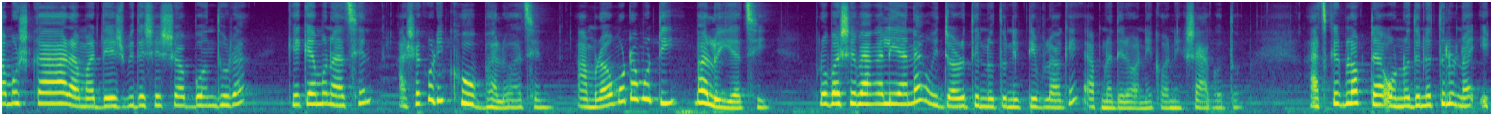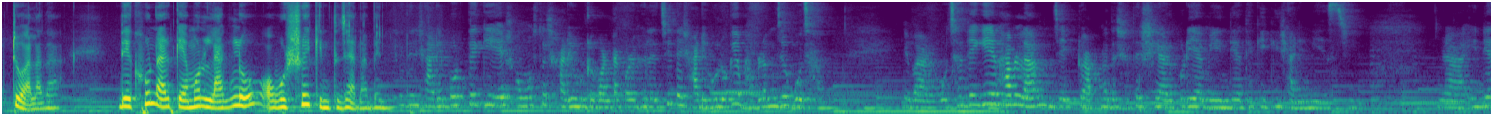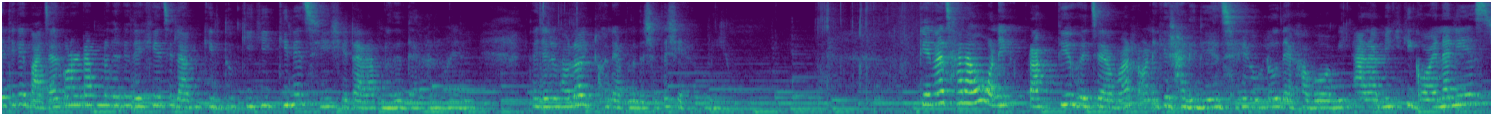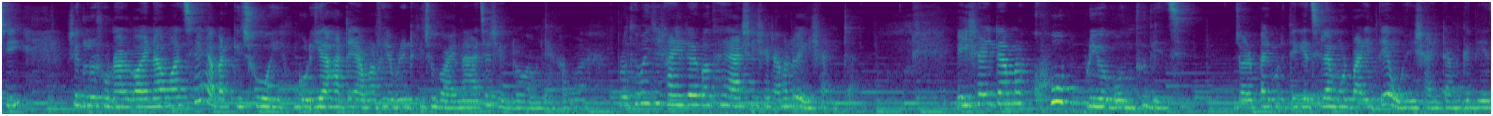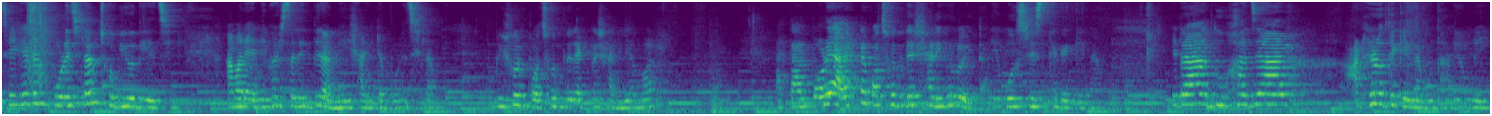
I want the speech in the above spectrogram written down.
নমস্কার, আমার দেশ বিদেশের সব বন্ধুরা। কে কেমন আছেন? আশা করি খুব ভালো আছেন। আমরাও মোটামুটি ভালোই আছি। প্রবাসে বাঙালিয়ানা ওই জড়তের নতুন একটি ব্লগে আপনাদের অনেক অনেক স্বাগত। আজকের ব্লগটা অন্য দিনের তুলনায় একটু আলাদা। দেখুন আর কেমন লাগল অবশ্যই কিন্তু জানাবেন। শাড়ি পরতে গিয়ে সমস্ত শাড়ি উল্টোপাল্টা করে ফেলেছি, তাই শাড়িগুলোকে ভাবলাম যে গোছাবো এবার গোছাতে গিয়ে ভাবলাম যে একটু আপনাদের সাথে শেয়ার করি আমি ইন্ডিয়া থেকে কী শাড়ি নিয়ে এসেছি। ইন্ডিয়া থেকে বাজার করাটা আপনাদেরকে দেখিয়েছিলাম, কিন্তু কি কি কিনেছি সেটা আর আপনাদের দেখানো হয়নি। তাই জন্য ভাবলাম একটুখানি আপনাদের সাথে শেয়ার করি। কেনা ছাড়াও অনেক প্রাপ্তিও হয়েছে আমার, অনেকে শাড়ি দিয়েছে, ওগুলোও দেখাবো আমি। আর আমি কি কি গয়না নিয়ে এসেছি, সেগুলো সোনার গয়নাও আছে, আবার কিছু ওই গড়িয়াহাটে আমার ফেভারিট কিছু গয়না আছে, সেগুলোও আমি দেখাবো। প্রথমে যে শাড়িটার কথায় আসি, সেটা হলো এই শাড়িটা। এই শাড়িটা আমার খুব প্রিয় বন্ধু দিয়েছে। জলপাইগুড়িতে গেছিলাম ওর বাড়িতে ওই শাড়িটা আমাকে দিয়েছে। শাড়িটা আমি পরেছিলাম, ছবিও দিয়েছি। আমার অ্যানিভার্সারির দিন আমি এই শাড়িটা পরেছিলাম। ভীষণ পছন্দের একটা শাড়ি আমার। আর তারপরে আরেকটা পছন্দের শাড়ি হলো এটা এবোস্ট্রিজ থেকে কেনা। এটা দু হাজার আঠেরোতে কেনা বোধ হয় নেই।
